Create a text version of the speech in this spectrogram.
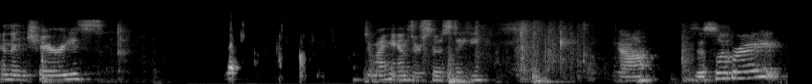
And then cherries. Dude, my hands are so sticky. Yeah. Does this look right?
